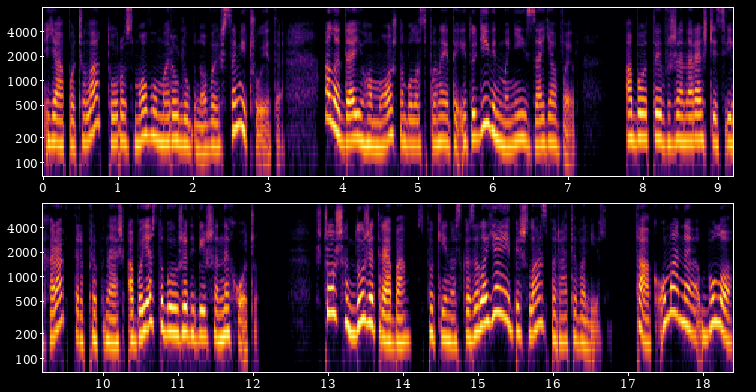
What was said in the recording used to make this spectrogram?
Я почала ту розмову миролюбно, ви ж самі чуєте. Але де його можна було спинити, і тоді він мені й заявив або ти вже нарешті свій характер припнеш, або я з тобою жити більше не хочу. Що ж, дуже треба, спокійно сказала я і пішла збирати валізу. Так, у мене було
